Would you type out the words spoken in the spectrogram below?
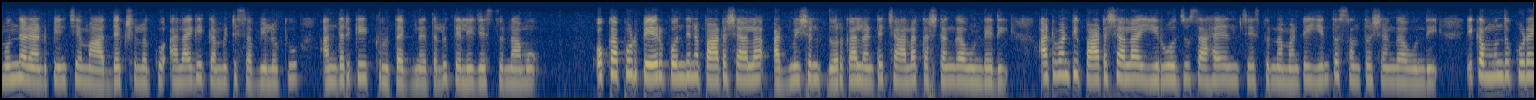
ముందు నడిపించే మా అధ్యక్షులకు అలాగే కమిటీ సభ్యులకు అందరికీ కృతజ్ఞతలు తెలియజేస్తున్నాము. ఒకప్పుడు పేరు పొందిన పాఠశాల అడ్మిషన్ దొరకాలంటే చాలా కష్టంగా ఉండేది. అటువంటి పాఠశాల ఈ రోజు సహాయం చేస్తున్నామంటే ఎంతో సంతోషంగా ఉంది. ఇక ముందు కూడా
